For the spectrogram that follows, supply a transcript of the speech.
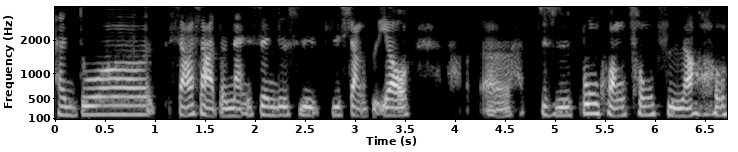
很多傻傻的男生，就是只想着要。呃，就是疯狂冲刺，然后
